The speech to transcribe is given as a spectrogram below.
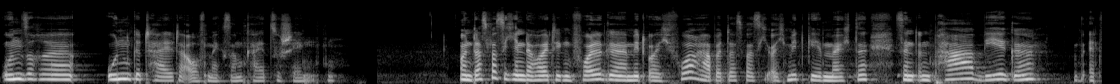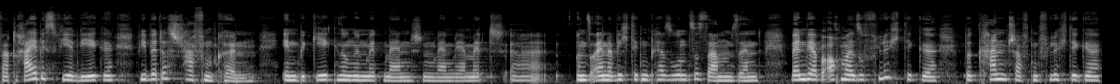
unsere ungeteilte Aufmerksamkeit zu schenken. Und das, was ich in der heutigen Folge mit euch vorhabe, das, was ich euch mitgeben möchte, sind ein paar Wege, etwa drei bis vier Wege, wie wir das schaffen können in Begegnungen mit Menschen, wenn wir mit äh, uns einer wichtigen Person zusammen sind, wenn wir aber auch mal so flüchtige Bekanntschaften, flüchtige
